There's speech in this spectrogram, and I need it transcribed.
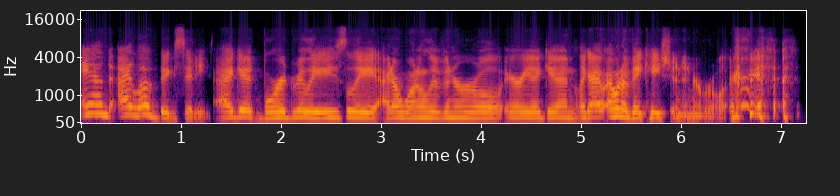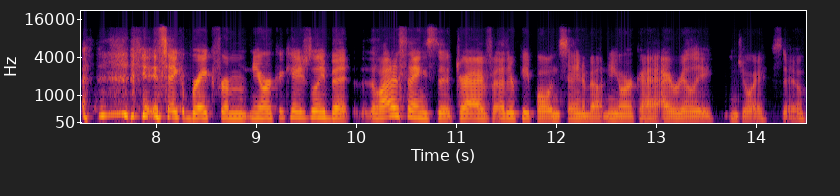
And I love big city. I get bored really easily. I don't want to live in a rural area again. Like I, I want a vacation in a rural area. take a break from New York occasionally, but a lot of things that drive other people insane about New York, I, I really enjoy. So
